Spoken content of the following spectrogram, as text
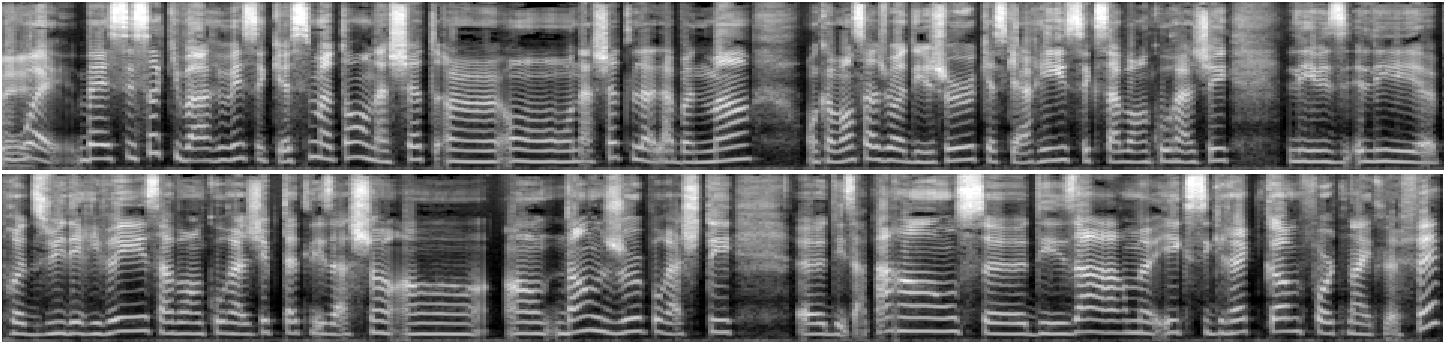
mais ouais, ben c'est ça qui va arriver, c'est que si mettons on achète un, on, achète l'abonnement, on commence à jouer à des jeux, qu'est-ce qui arrive, c'est que ça va encourager les, les euh, produits dérivés, ça va encourager peut-être les achats en, en, dans le jeu pour acheter euh, des apparences, euh, des armes X, Y comme Fortnite le fait.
